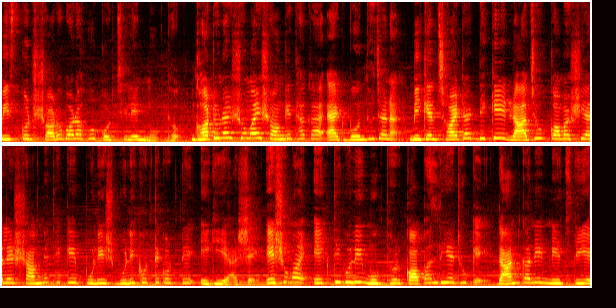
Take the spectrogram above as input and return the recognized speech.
বিস্কুট সরবরাহ করছিলেন মুগ্ধ। ঘটনার সময় সঙ্গে থাকা এক বন্ধু জানান, বিকেল ছয়টার দিকে রাজুক কমার্শিয়ালের সামনে থেকে পুলিশ গুলি করতে করতে এগিয়ে আসে। এ সময় একটি গুলি মুগ্ধর কপাল দিয়ে ঢুকে ডান কানের নিচ দিয়ে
